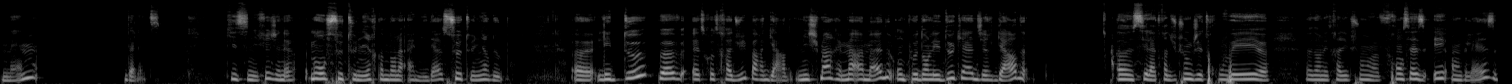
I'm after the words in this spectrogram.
même, dalet, qui signifie généralement se tenir, comme dans la Hamida, se tenir debout. Euh, les deux peuvent être traduits par garde. Mishmar et Mahamad, on peut dans les deux cas dire garde. Euh, c'est la traduction que j'ai trouvée euh, dans les traductions françaises et anglaises.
